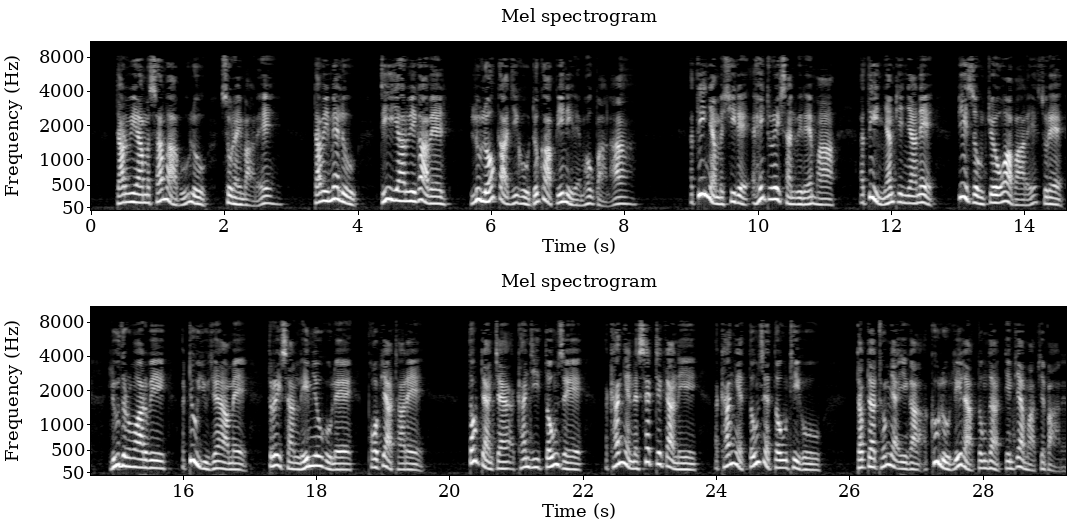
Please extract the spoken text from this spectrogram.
။ဒါတွေဟာမဆမ်းပါဘူးလို့ဆိုနိုင်ပါတယ်။ဒါပေမဲ့လို့ဒီအရာတွေကပဲ လူလောကကြီးကိုဒုက္ခပေးနေတယ်မဟုတ်ပါလား။အသိဉာဏ်မရှိတဲ့အဟိတ်တရိษံတွေထဲမှာအသိဉာဏ်ပညာနဲ့ပြည့်စုံကြွယ်ဝပါတယ်ဆိုတဲ့လူတော်ဝါတွေအတူယူကြရမယ်တရိษံ၄မျိုးကိုလည်းဖော်ပြထားတဲ့တုတ်တန်ကျမ်းအခန်းကြီး30အခန်းငယ်21ကနေအခန်းငယ်33အထိကိုဒေါက်တာထွန်းမြတ်အေးကအခုလိုလေ့လာသုံးသပ်တင်ပြมาဖြစ်ပါတ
